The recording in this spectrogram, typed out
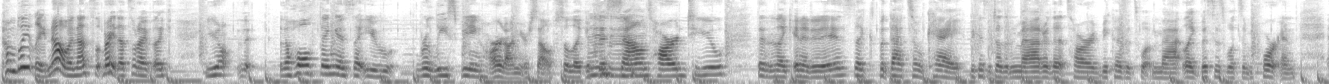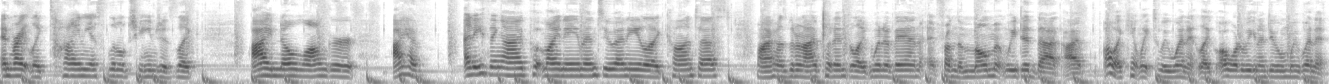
completely no and that's right that's what i like you don't the, the whole thing is that you release being hard on yourself so like if this mm-hmm. sounds hard to you then like and it is like but that's okay because it doesn't matter that it's hard because it's what mat like this is what's important and right like tiniest little changes like i no longer i have anything I put my name into, any like contest, my husband and I put into like win a van. From the moment we did that, I oh I can't wait till we win it. Like oh what are we gonna do when we win it?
